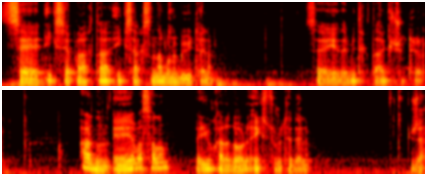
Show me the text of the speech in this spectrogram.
S, X yaparak da X aksında bunu büyütelim. S'ye de bir tık daha küçültüyorum. Ardından E'ye basalım ve yukarı doğru extrude edelim. Güzel.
